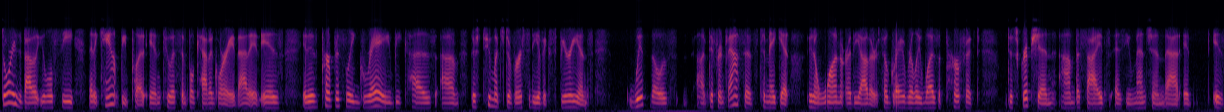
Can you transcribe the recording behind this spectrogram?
stories about it you will see that it can't be put into a simple category that it is it is purposely gray because um, there's too much diversity of experience with those uh, different facets to make it you know one or the other. So gray really was a perfect description um, besides, as you mentioned, that it is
